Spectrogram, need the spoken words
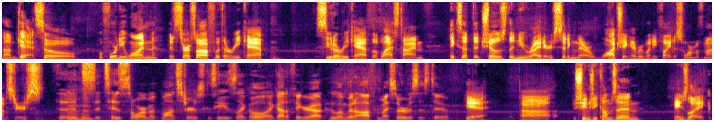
Um, yeah, so 41, it starts off with a recap, pseudo recap of last time, except it shows the new writers sitting there watching everybody fight a swarm of monsters. The, It's it's his swarm of monsters because he's like, oh, I gotta figure out who I'm gonna offer my services to. Yeah. Uh, Shinji comes in, and he's like,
